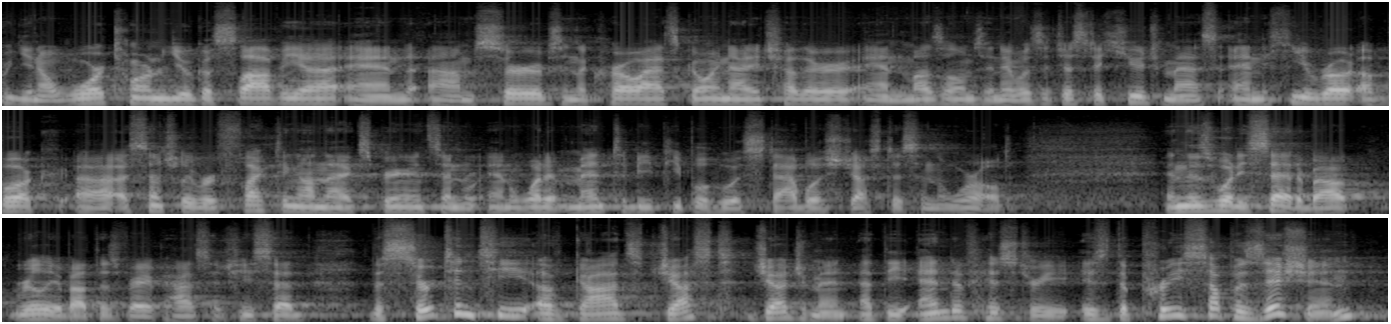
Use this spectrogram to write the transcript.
you know, war torn Yugoslavia and um, Serbs and the Croats going at each other and Muslims, and it was just a huge mess. And he wrote a book uh, essentially reflecting on that experience and, and what it meant to be people who established justice in the world. And this is what he said about, really, about this very passage. He said, The certainty of God's just judgment at the end of history is the presupposition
